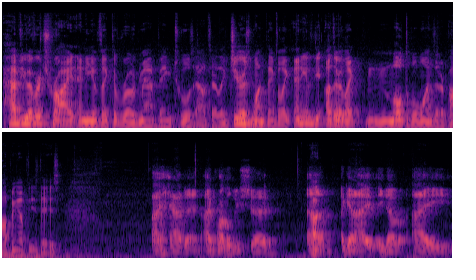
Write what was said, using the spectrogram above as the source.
have you ever tried any of like the road mapping tools out there? Like Jira is one thing, but like any of the other like multiple ones that are popping up these days? I haven't. I probably should. Um, Uh, again, I you know I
